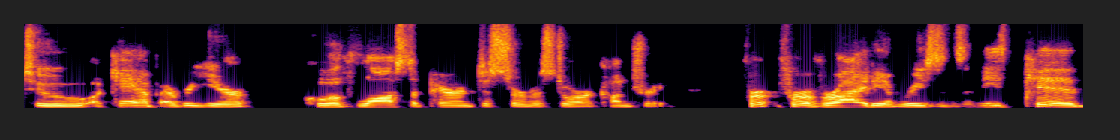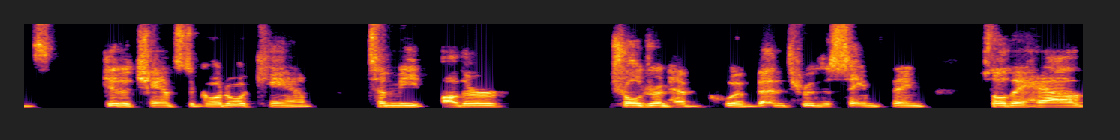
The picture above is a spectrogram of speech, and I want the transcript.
to a camp every year who have lost a parent to service to our country for, for a variety of reasons. And these kids get a chance to go to a camp to meet other children have, who have been through the same thing. So they have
